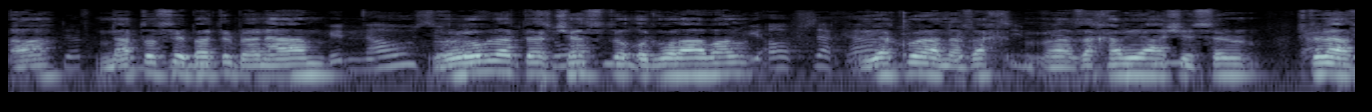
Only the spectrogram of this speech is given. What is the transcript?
A na to se Batr Branham zrovna tak často odvolával, jako na, Zach, na Zachariáše 14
